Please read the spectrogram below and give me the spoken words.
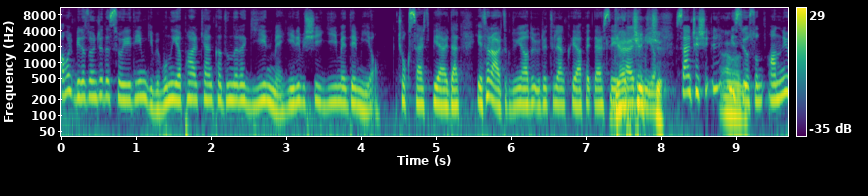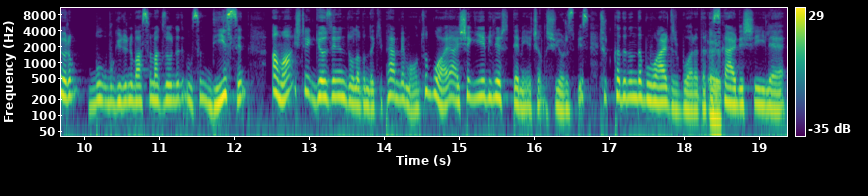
Ama biraz önce de söylediğim gibi bunu yaparken kadınlara giyinme, yeni bir şey giyme demiyor çok sert bir yerden yeter artık dünyada üretilen kıyafetler size yeter demiyor. Sen çeşitlilik Anladım. mi istiyorsun? Anlıyorum. Bu, bu güdünü bastırmak zorunda mısın? Değilsin. Ama işte gözlerinin dolabındaki pembe montu bu ay Ayşe giyebilir demeye çalışıyoruz biz. Türk kadınında bu vardır bu arada. Kız evet. kardeşiyle,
